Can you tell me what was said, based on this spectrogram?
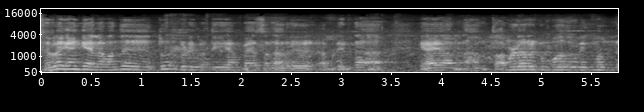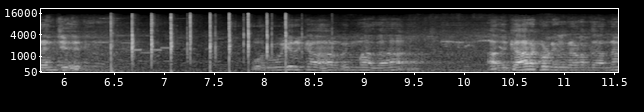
சிவகங்கையில வந்து தூத்துக்குடி பத்தி ஏன் பேசுறாரு அப்படின்னா ஏயா நாம் தமிழர் இருக்கும் போது விம்மும் நெஞ்சு. ஒரு உயிருக்காக விம்மாதா? அது காரைக்குடியில் நடந்தான்னா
